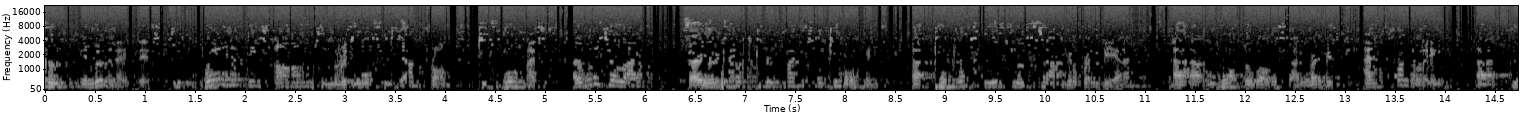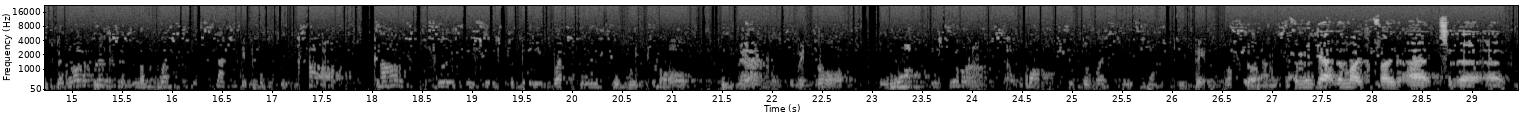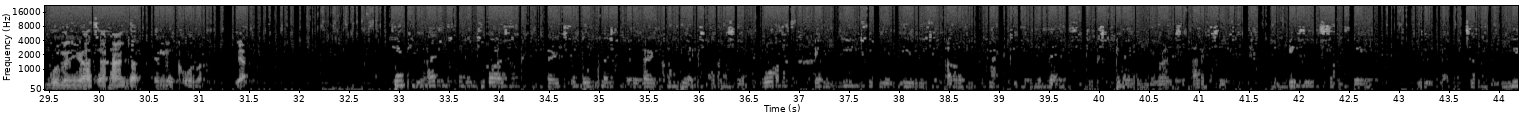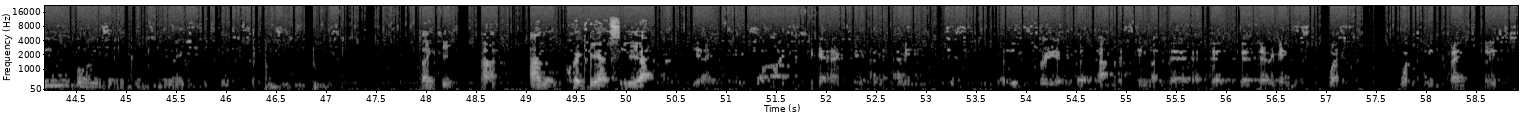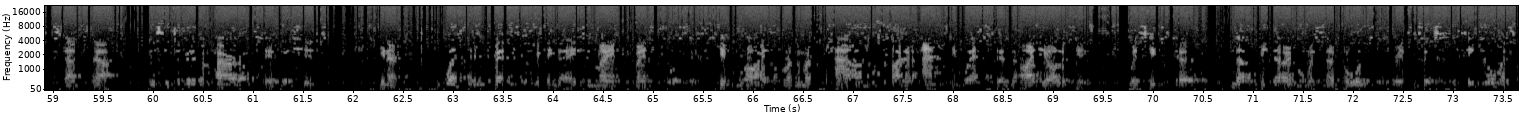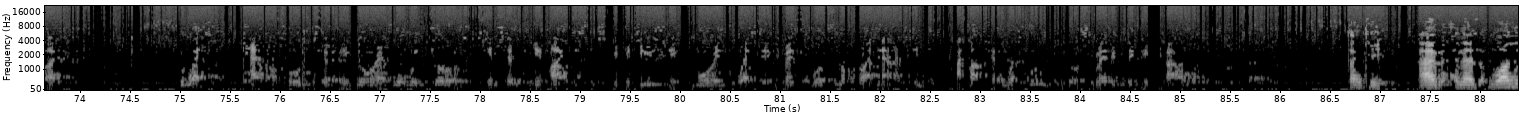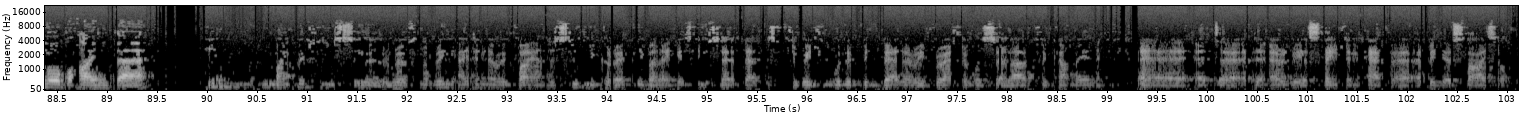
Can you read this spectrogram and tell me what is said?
could illuminate this. Where have these arms and the resources come from to support ISIS? I would also like Very the quickly. panel to do I just say two more things. Uh, to address the issue of Saudi Arabia, uh, what the role of Saudi Arabia is. And finally, uh, there's been a lot of criticism of Western strategy, particularly Karl. Karl's solution seems to be Westerners should withdraw, Americans should withdraw. What is your answer? What should the Western strategy be? What's Sure. your answer? Can we get the microphone uh, to the uh, woman who has her hand up in the corner? Yeah. Thank you. I just wanted to ask a very simple question but a very complex answer. What in each of your views are the factors and events that explain the rise of ISIS? And is it something, is it something new or is it a continuation of this Thank you. Uh, and quickly next to you, yeah. Yeah, so ISIS again, actually, I mean, I mean, just at least three of the panelists seem like they're, they're, they're, they're against West, Western intervention, at least as it stands now. This is a bit of a paradox here, which is, you know, Western intervention, we think that Asian main, main forces give rise to one of the most powerful kind of anti-Western ideologies, which seems to not be knowing almost no borders for the region. So it seems almost like the West cannot afford to ignore it or withdraw. It seems to, you know, ISIS seems to be producing more into Western intervention. Well, it's not right now. It seems, I can't say the West will withdraw, so maybe we could cut off. Thank you. Um, and there's one more behind there. My question is uh, Rosemary. I don't know if I understood you correctly, but I guess you said that the situation would have been better if Russia was allowed to come in uh, at, uh, at the earlier stage and have a, a bigger slice of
